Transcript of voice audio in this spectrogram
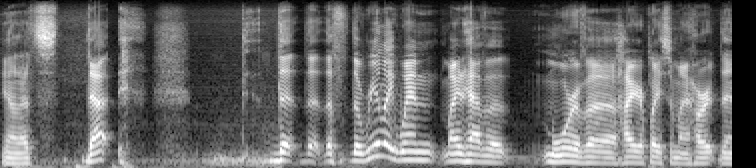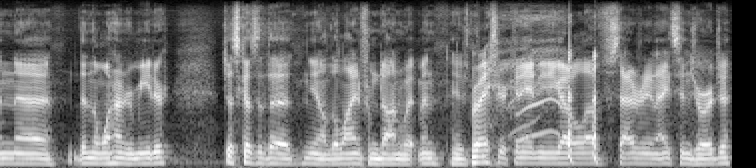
You know, that's that. The the the, the relay win might have a more of a higher place in my heart than uh, than the 100 meter, just because of the you know the line from Don Whitman. If, Right. if you're Canadian, you gotta love Saturday nights in Georgia,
